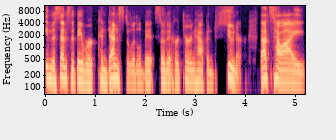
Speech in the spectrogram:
in the sense that they were condensed a little bit so that her turn happened sooner. That's how I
